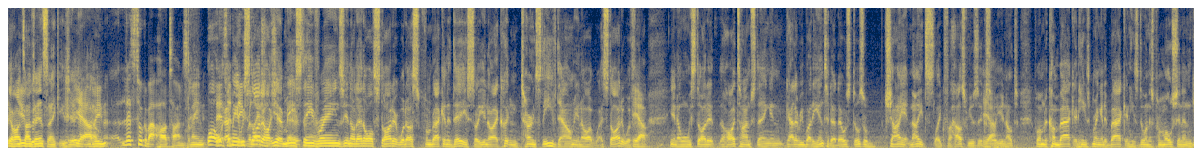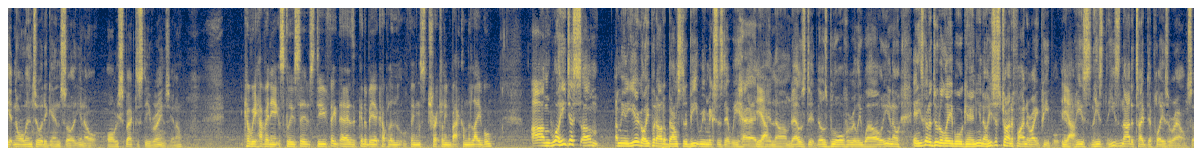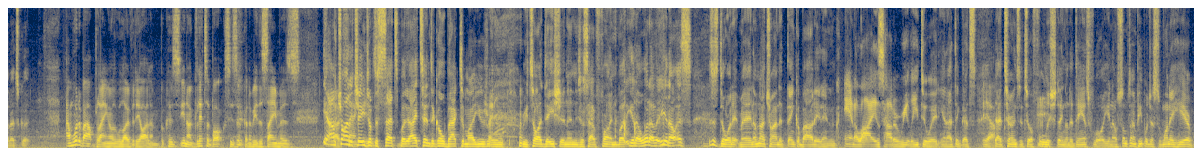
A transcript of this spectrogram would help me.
Yeah, Hard you've- Times and Sankeys, yeah, yeah. I mean, uh, let's talk about Hard Times. I mean, Well, I mean, we started, yeah, me there, Steve? Rains, you know, that all started with us from back in the day. So, you know, I couldn't turn Steve down. You know, I, I started with Yeah. him. You know, when we started the Hard Times thing and got everybody into that, that was those were giant nights, like for house music. So, you know, t- for him to come back and he's bringing it back and he's doing his promotion and getting all into it again. So, you know, all respect to Steve Rains. You know. Can we have any exclusives? Do you think there's going to be a couple of little things trickling back on the label? Um, well, he just, um, I mean, a year ago he put out a bounce to the beat remixes that we had, Yeah. and um, those did, those blew over really well, you know. And he's gonna do the label again, you know. He's just trying to find the right people. you Yeah. know. he's he's he's not a type that plays around, so that's good. And what about playing all over the island? Because you know, Glitterbox isn't going to be the same as. Yeah, I'm trying to change up the sets, but I tend to go back to my usual retardation and just have fun. But you know, whatever. You know, it's, it's just doing it, man. I'm not trying to think about it and analyze how to really do it. You know, I think that's Yeah. that turns into a mm-hmm. foolish thing on the dance floor. You know, sometimes people just want to hear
